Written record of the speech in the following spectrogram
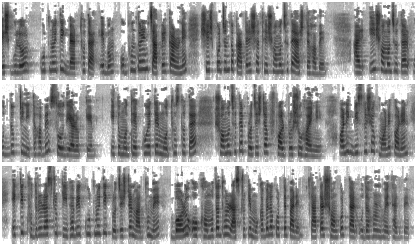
দেশগুলোর কূটনৈতিক ব্যর্থতা এবং অভ্যন্তরীণ চাপের কারণে শেষ পর্যন্ত কাতারের সাথে সমঝোতায় আসতে হবে। আর এই সমঝোতার উদ্যোগটি নিতে হবে সৌদি আরবকে। ইতোমধ্যে কুয়েতের মধ্যস্থতায় সমঝোতার প্রচেষ্টা ফলপ্রসূ হয়নি। অনেক বিশ্লেষক মনে করেন, একটি ক্ষুদ্র রাষ্ট্র কীভাবে কূটনৈতিক প্রচেষ্টার মাধ্যমে বড় ও ক্ষমতাধর রাষ্ট্রকে মোকাবেলা করতে পারে কাতার সংকট তার উদাহরণ হয়ে থাকবে।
